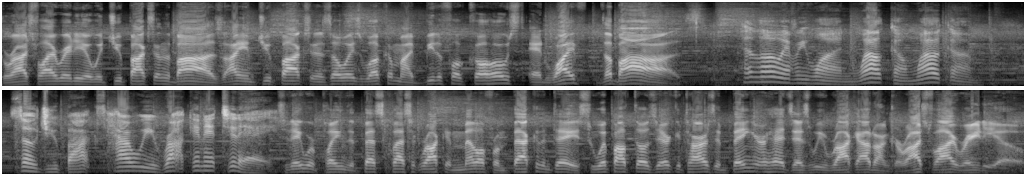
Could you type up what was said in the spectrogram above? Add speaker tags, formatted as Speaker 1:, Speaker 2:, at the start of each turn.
Speaker 1: Garage Fly Radio with Jukebox and the Boz. I am Jukebox, and as always, welcome my beautiful co host and wife, the Boz.
Speaker 2: Hello, everyone. Welcome, welcome. So, Jukebox, how are we rocking it today?
Speaker 1: Today, we're playing the best classic rock and metal from back in the day. So, whip out those air guitars and bang your heads as we rock out on Garage Fly Radio.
